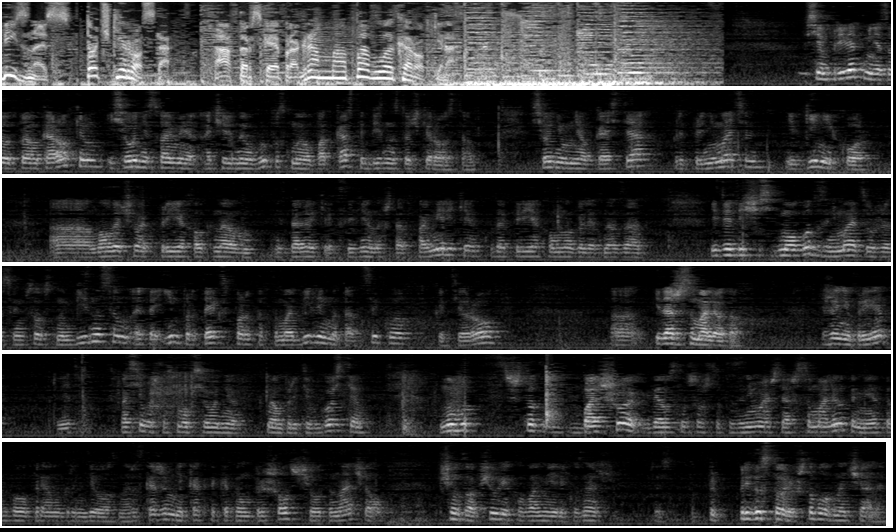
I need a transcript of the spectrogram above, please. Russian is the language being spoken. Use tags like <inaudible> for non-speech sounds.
Бизнес. Точки роста. Авторская программа Павла Коробкина. Всем привет, меня зовут Павел Коровкин, и сегодня с вами очередной выпуск моего подкаста «Бизнес. Точки роста». Сегодня у меня в гостях предприниматель Евгений Кор. А, молодой человек приехал к нам из далеких Соединенных Штатов Америки, куда переехал много лет назад. И с 2007 года занимается уже своим собственным бизнесом. Это импорт-экспорт автомобилей, мотоциклов, катеров а, и даже самолетов. Женя, привет. Привет. Спасибо, что смог сегодня к нам прийти в гости. Ну вот что-то большое, когда я услышал, что ты занимаешься аж самолетами, это было прямо грандиозно. Расскажи мне, как ты к этому пришел, с чего ты начал, почему ты вообще уехал в Америку, знаешь, то есть предысторию, что было в начале?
